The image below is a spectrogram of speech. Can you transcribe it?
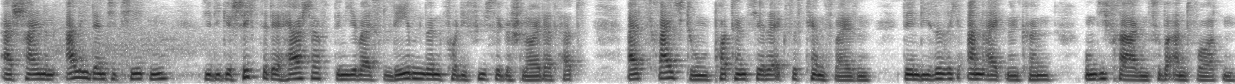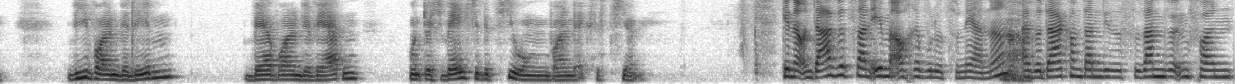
erscheinen alle Identitäten, die die Geschichte der Herrschaft den jeweils Lebenden vor die Füße geschleudert hat, als Reichtum potenzieller Existenzweisen, den diese sich aneignen können, um die Fragen zu beantworten. Wie wollen wir leben? Wer wollen wir werden? Und durch welche Beziehungen wollen wir existieren? Genau, und da wird's dann eben auch revolutionär, ne? Also da kommt dann dieses Zusammenwirken von,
